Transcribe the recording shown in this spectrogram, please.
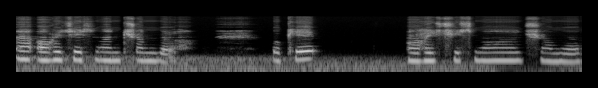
Ah, enrichissement chamber. Ok. Enrichissement chamber.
